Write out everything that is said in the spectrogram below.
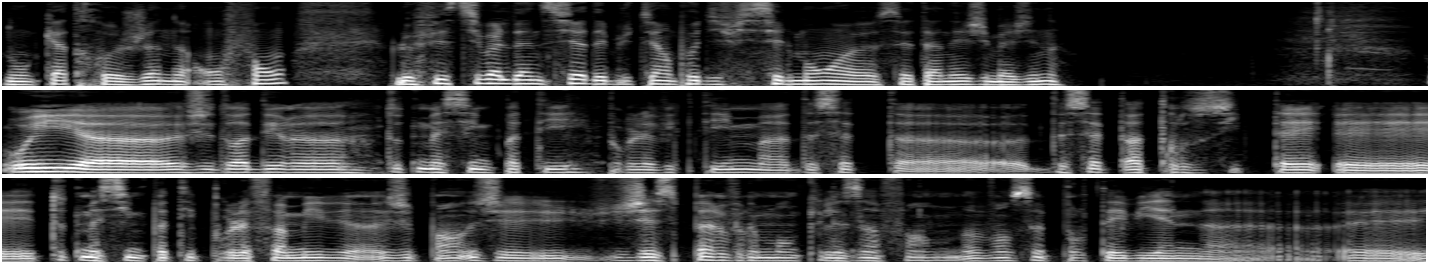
dont quatre jeunes enfants. Le festival d'Annecy a débuté un peu difficilement euh, cette année, j'imagine? Oui, euh, je dois dire euh, toutes mes sympathies pour les victimes de cette euh, de cette atrocité et toutes mes sympathies pour les familles. Je pense, j'espère vraiment que les enfants vont se porter bien. et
